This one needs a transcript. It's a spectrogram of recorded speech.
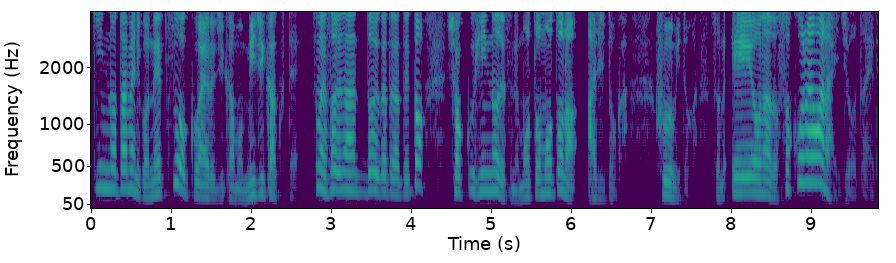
菌のためにこう熱を加える時間も短くてつまりそれがどういうことかというと食品のですね元々の味とか風味とかその栄養など損なわない状態で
